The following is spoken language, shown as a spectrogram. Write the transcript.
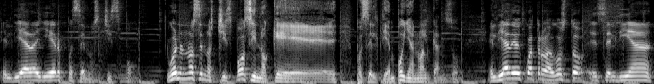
el día de ayer pues se nos chispó. Bueno, no se nos chispó, sino que pues el tiempo ya no alcanzó. El día de hoy, 4 de agosto, es el día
